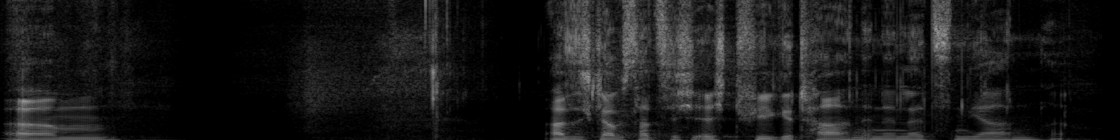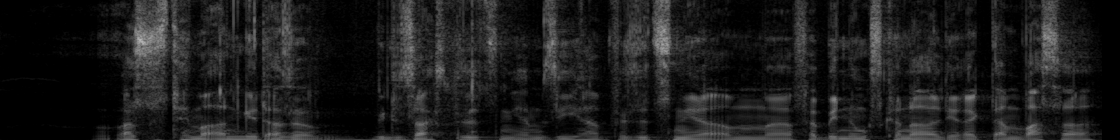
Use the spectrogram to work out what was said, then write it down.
Ähm, also ich glaube, es hat sich echt viel getan in den letzten Jahren was das Thema angeht. Also wie du sagst, wir sitzen hier am Seahub, wir sitzen hier am äh, Verbindungskanal direkt am Wasser.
